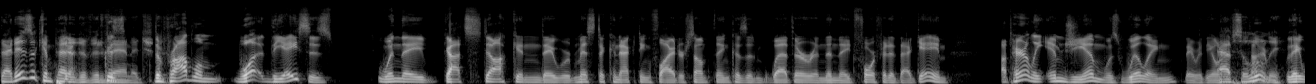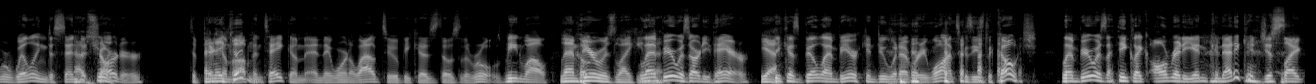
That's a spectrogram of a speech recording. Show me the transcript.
that is a competitive Yeah, advantage. The problem, what the Aces when they got stuck and they were missed a connecting flight or something because of weather, and then they forfeited that game. Apparently, MGM was willing. They were the only Absolutely. They were willing to send Absolutely. a charter to pick them up couldn't. and take them, and they weren't allowed to because those are the rules. Meanwhile, Laimbeer Co- was liking that. Laimbeer was already there, Yeah. because Bill Laimbeer can do whatever he wants because he's the coach. Laimbeer was, I think, like already in Connecticut, just like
